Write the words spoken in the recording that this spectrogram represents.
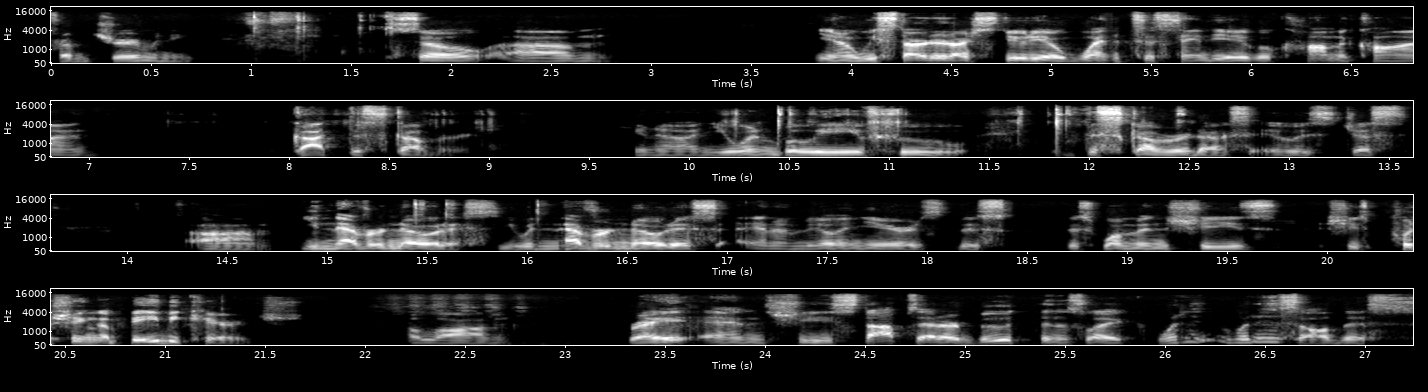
from Germany. So, um, you know, we started our studio, went to San Diego Comic Con, got discovered, you know, and you wouldn't believe who discovered us. It was just um, you never notice. You would never notice in a million years this this woman. She's she's pushing a baby carriage along, right? And she stops at our booth and is like, "What is, what is all this?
